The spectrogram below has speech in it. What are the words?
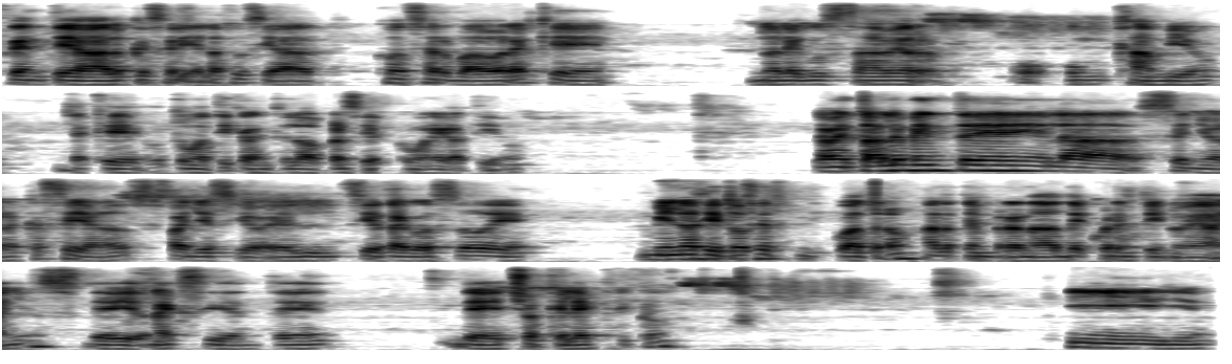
frente a lo que sería la sociedad conservadora que no le gusta ver un cambio, ya que automáticamente lo va a percibir como negativo. Lamentablemente, la señora Castellanos falleció el 7 de agosto de 1974 a la temprana edad de 49 años debido a un accidente de choque eléctrico. Y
